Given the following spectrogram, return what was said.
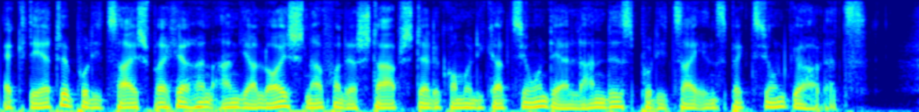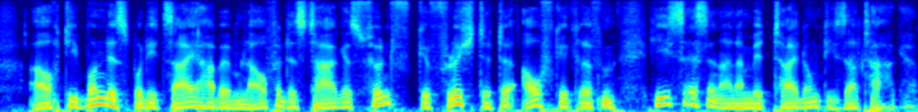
erklärte Polizeisprecherin Anja Leuschner von der Stabsstelle Kommunikation der Landespolizeiinspektion Görlitz. Auch die Bundespolizei habe im Laufe des Tages fünf Geflüchtete aufgegriffen, hieß es in einer Mitteilung dieser Tage.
